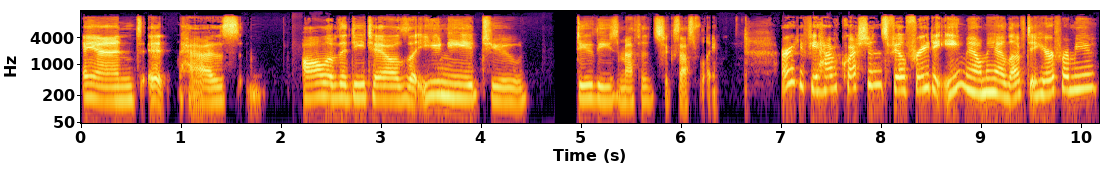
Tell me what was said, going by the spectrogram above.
and it has all of the details that you need to do these methods successfully. All right, if you have questions, feel free to email me. I'd love to hear from you.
